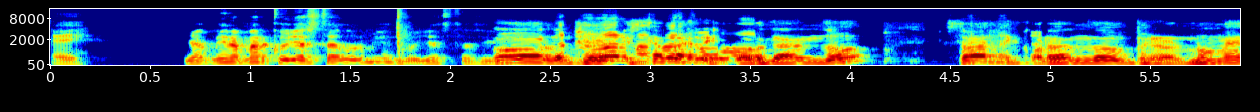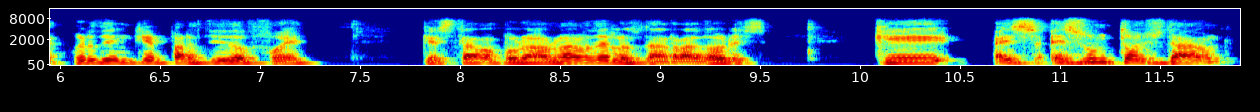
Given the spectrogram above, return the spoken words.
Eh. Ya, mira, Marco ya está durmiendo, ya está así. No, lo que estaba recordando, estaba recordando, pero no me acuerdo en qué partido fue, que estaba por hablar de los narradores, que es, es un touchdown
